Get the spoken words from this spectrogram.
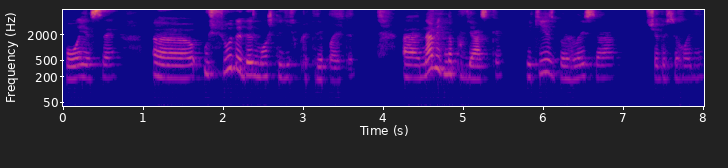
пояси, е, усюди, де зможете їх прикріпити. Е, Навіть на пов'язки, які збереглися ще до сьогодні.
